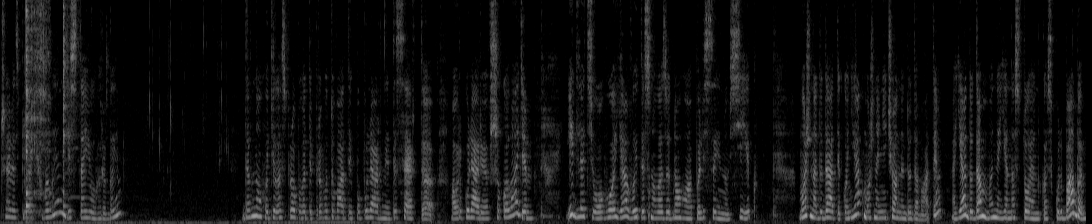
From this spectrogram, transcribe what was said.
Через 5 хвилин дістаю гриби. Давно хотіла спробувати приготувати популярний десерт е, аурикулярію в шоколаді. І для цього я витиснула з одного апельсину сік. Можна додати коньяк, можна нічого не додавати. А я додам, в мене є настоянка з кульбаби,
